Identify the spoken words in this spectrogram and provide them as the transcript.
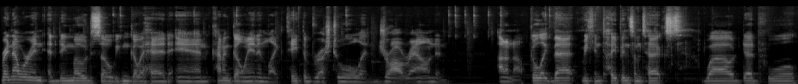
Right now we're in editing mode, so we can go ahead and kind of go in and like take the brush tool and draw around and I don't know, go like that. We can type in some text. Wow, Deadpool.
